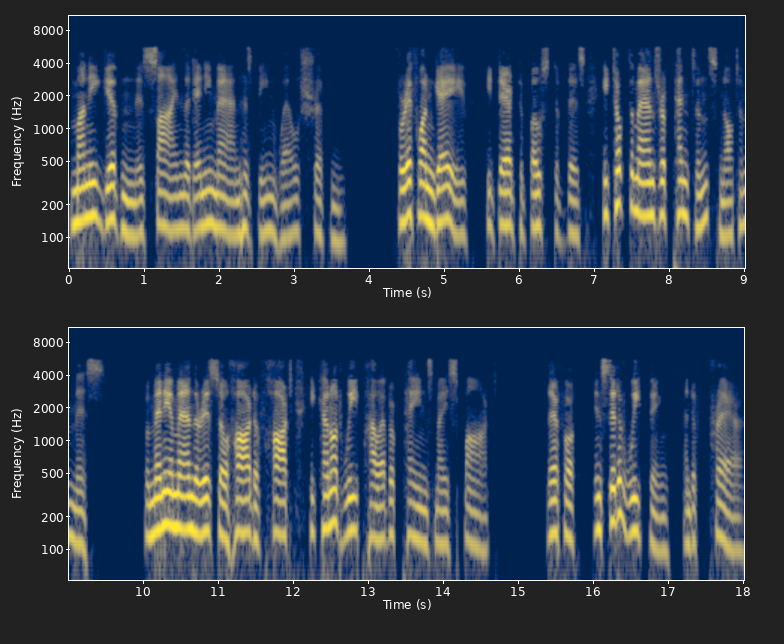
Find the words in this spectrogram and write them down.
money given is sign that any man has been well shriven. For if one gave, he dared to boast of this. He took the man's repentance not amiss. For many a man there is so hard of heart, he cannot weep however pains may smart. Therefore, instead of weeping and of prayer,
